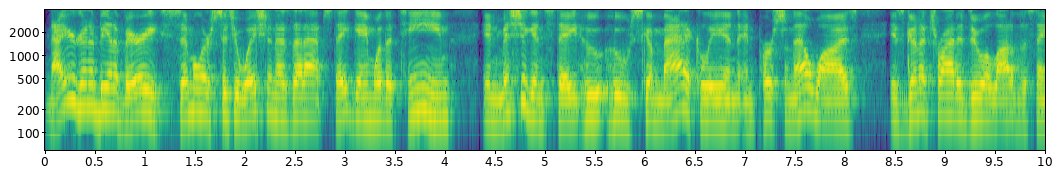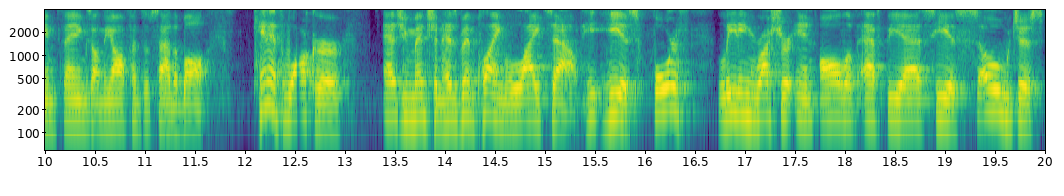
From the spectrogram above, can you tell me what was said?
Now you're going to be in a very similar situation as that App State game with a team in Michigan State who, who schematically and, and personnel wise is going to try to do a lot of the same things on the offensive side of the ball. Kenneth Walker, as you mentioned, has been playing lights out. He, he is fourth leading rusher in all of FBS. He is so just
